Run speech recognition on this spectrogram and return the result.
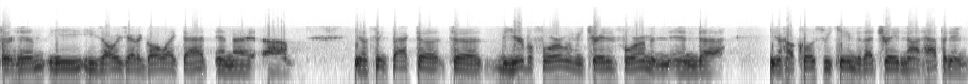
for him. He he's always had a goal like that, and I. Um, you know, think back to to the year before when we traded for him, and and uh, you know how close we came to that trade not happening.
